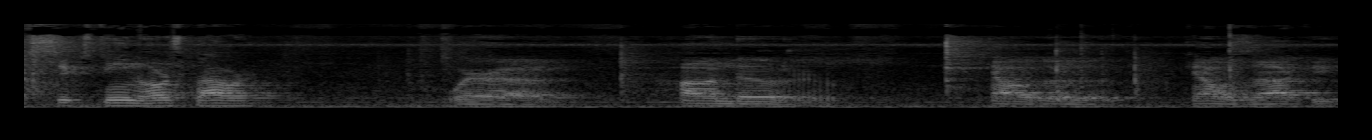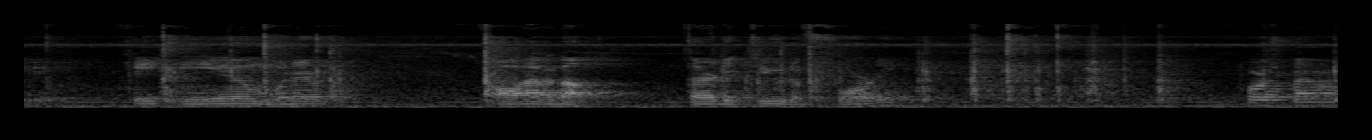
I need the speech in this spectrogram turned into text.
16 horsepower, where uh, Honda or Cal, uh, Kawasaki, KTM, whatever, all have about 32 to 40 horsepower.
